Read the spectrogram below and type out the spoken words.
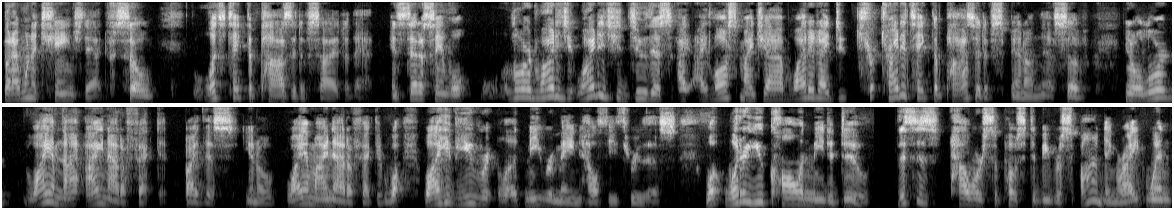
But I want to change that. So let's take the positive side of that. Instead of saying, well, Lord, why did you why did you do this? I, I lost my job. Why did I do? Tr- try to take the positive spin on this. Of you know, Lord, why am not I not affected by this? You know, why am I not affected? Why, why have you re- let me remain healthy through this? What what are you calling me to do? This is how we're supposed to be responding, right? When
